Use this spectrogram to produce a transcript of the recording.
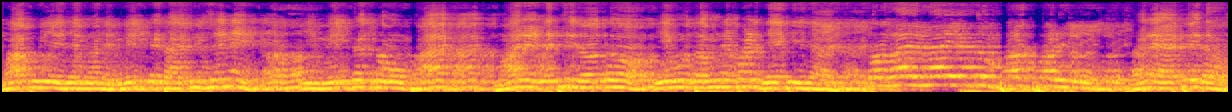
બાપુએ જે મને મિલકત આપી છે ને એ મિલકત નો હું ભાગ મારે નથી જોતો એ હું તમને પણ દેતી જાય. તો લાય લાય એકદમ ભાગ પાડી લઈ અરે આપી દઉં.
